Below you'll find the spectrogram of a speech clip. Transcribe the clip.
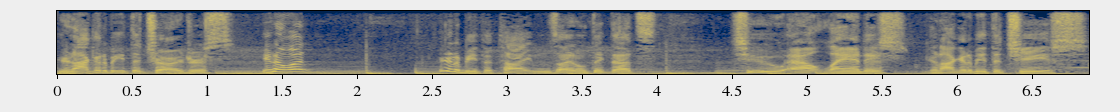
You're not going to beat the Chargers. You know what? You're going to beat the Titans. I don't think that's too outlandish. You're not going to beat the Chiefs.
